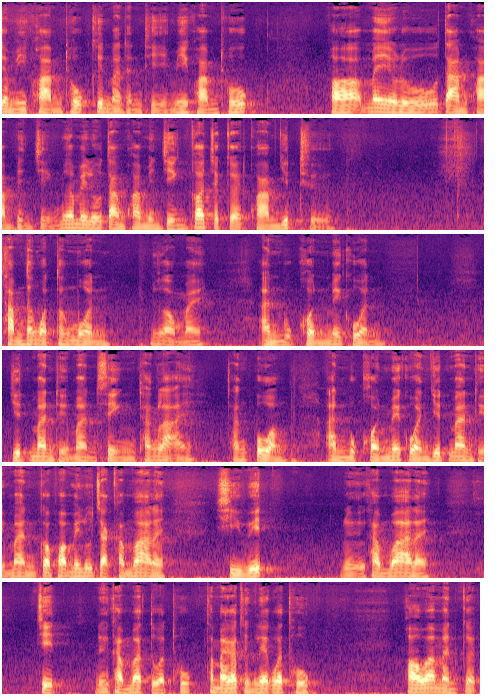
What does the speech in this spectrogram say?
จะมีความทุกข์ขึ้นมาทันที มีความทุกข์ เพราะไม่รู้ตามความเป็นจริง เมื่อไม่รู้ตามความเป็นจริง ก็จะเกิดความยึดถือทำทั้งหมดทั้งมวลนึกออกไหมอันบุคคลไม่ควร ยึดมั่นถือมั่นสิ่งทั้งหลายทั้งปวง อันบุคคลไม่ควรยึดมั่นถือมั่น ก็เพราะไม่รู้จักคำว่าอะไรชีวิต หรือคำว่าอะไรจิต หรือคำว่าตัวทุกข์ทำไมก็ถึงเรียกว่าทุกข์เพราะว่ามันเกิด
